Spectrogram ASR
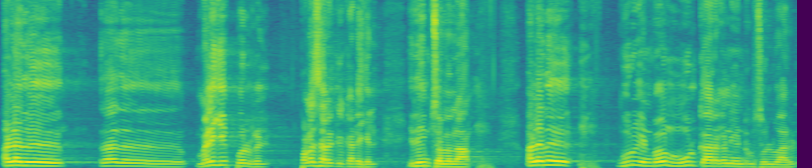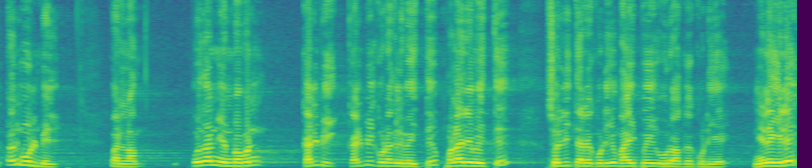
அல்லது அதாவது மளிகைப் பொருள்கள் பலசரக்கு கடைகள் இதையும் சொல்லலாம். அல்லது குரு என்பவன் நூல்காரகன் என்றும் சொல்வார்கள். நூல்மேல் நூல் மேல் வரலாம். புதன் என்பவன் கல்வி கல்வி கூடங்கள் வைத்து பலரை வைத்து சொல்லித்தரக்கூடிய வாய்ப்பை உருவாக்கக்கூடிய நிலையிலே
